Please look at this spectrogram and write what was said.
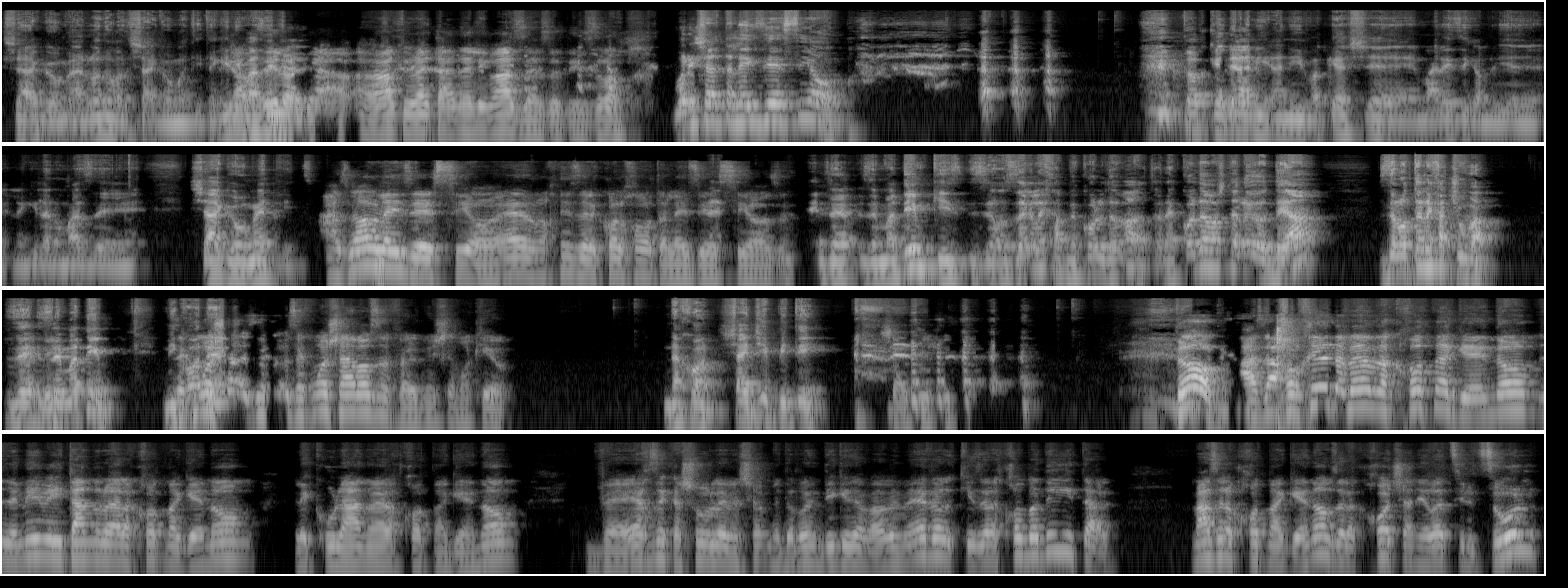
שעה גיאומטרית, אני לא יודע מה זה שעה גיאומטרית, תגיד לי מה זה. אני לא יודע, אמרתי אולי תענה לי מה זה, אז אני אזרום. בוא נשאל את ה-Lazy SEO. תוך כדי אני, אני אבקש אה, מה-Lazy גם להגיד לנו מה זה שעה גיאומטרית. אז לא Lazy SEO, אה, נכניס את זה לכל חורות ה-Lazy SEO הזה. זה, זה מדהים, כי זה עוזר לך בכל דבר, אתה יודע, כל דבר שאתה לא יודע, זה נותן לך תשובה. זה מדהים. זה מדהים. זה, מקודם... כמו ש... זה, זה כמו שי רוזנפלד, מי שמכיר. נכון, שי GPT. שי GPT. טוב, אז אנחנו הולכים לדבר עם לקוחות מהגיהנום, למי מאיתנו לא היה לקוחות מהגיהנום, לכולנו היה לקוחות מהגיהנום, ואיך זה קשור למדברים דיגיטל והרבה מעבר, כי זה לקוחות בדיגיטל. מה זה לקוחות מהגיהנום? זה לקוחות שאני רואה צלצול,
